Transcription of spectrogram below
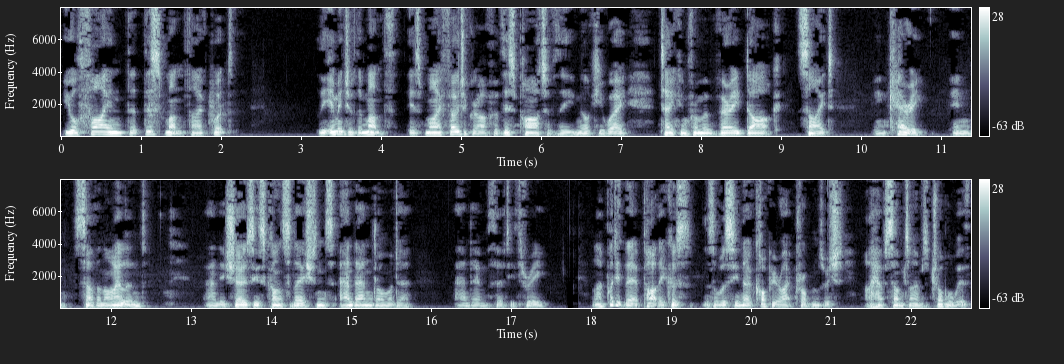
you'll find that this month I've put the image of the month is my photograph of this part of the Milky Way taken from a very dark site in Kerry in Southern Ireland and it shows these constellations and Andromeda and M33. And I put it there partly because there's obviously no copyright problems, which I have sometimes trouble with.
